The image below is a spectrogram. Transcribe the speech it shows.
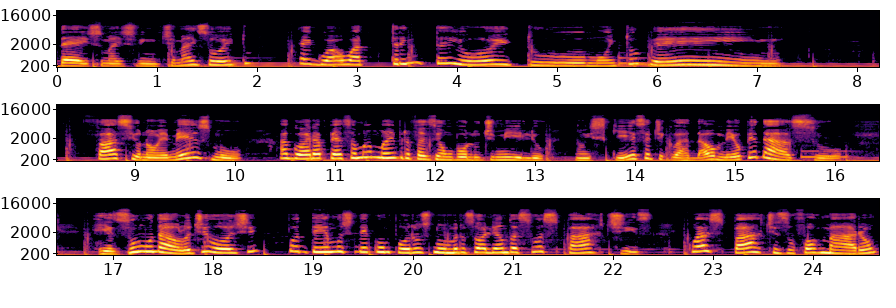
10 mais 20 mais 8 é igual a 38. Muito bem. Fácil, não é mesmo? Agora peça a mamãe para fazer um bolo de milho. Não esqueça de guardar o meu pedaço. Resumo da aula de hoje Podemos decompor os números olhando as suas partes. Quais partes o formaram?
